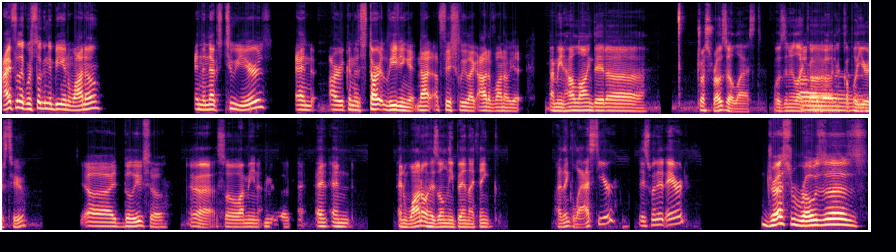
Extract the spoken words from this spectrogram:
I feel like we're still gonna be in wano in the next two years and are gonna start leaving it not officially like out of wano yet I mean, how long did uh Dressrosa last? Wasn't it like, uh, like a couple Uh, years too? uh i believe so Yeah. So I mean, Let me look. and and and Wano has only been, I think, I think last year is when it aired. Dressrosa's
